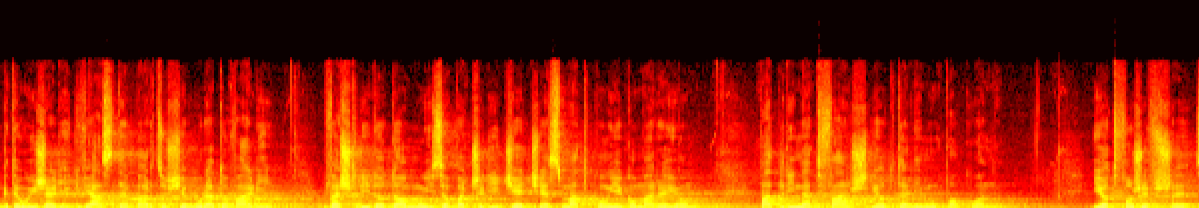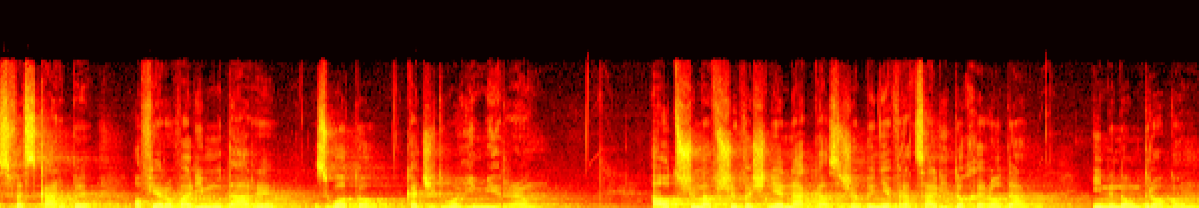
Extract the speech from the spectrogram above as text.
Gdy ujrzeli gwiazdę, bardzo się uradowali, weszli do domu i zobaczyli dziecię z matką jego Maryją, padli na twarz i oddali mu pokłon. I otworzywszy swe skarby, ofiarowali mu dary, złoto, kadzidło i mirrę. A otrzymawszy we śnie nakaz, żeby nie wracali do Heroda, inną drogą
